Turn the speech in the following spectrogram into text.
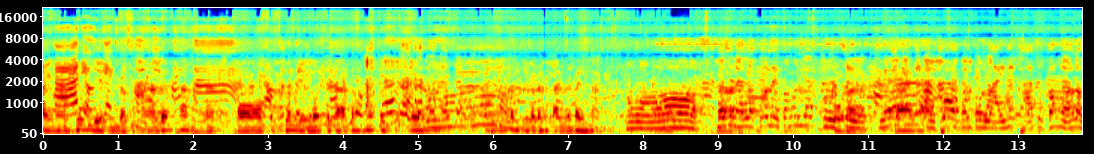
ไปงานช่วงเย็นแบบงานเริ่มค่ำอย่างเงี้ยพอเป็นช่วงเย็นรถก็จะค่อนข้างติดเดินบางทีเราก็จะไปไม่ค่อยทัน อ๋อ เพราะฉะนั้นเราก็เลยต้องเรียกโกเจกและใช่ใช่ใช่เป็นตัวไลท์นะคะถูกต้องแล้วเรา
